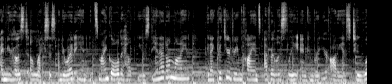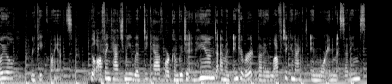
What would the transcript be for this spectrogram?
I'm your host, Alexis Underwood, and it's my goal to help you stand out online, connect with your dream clients effortlessly, and convert your audience to loyal, repeat clients. You'll often catch me with decaf or kombucha in hand. I'm an introvert, but I love to connect in more intimate settings.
